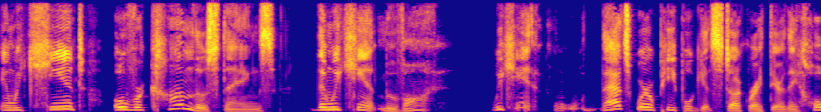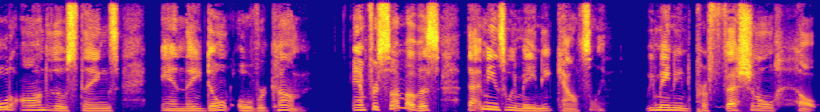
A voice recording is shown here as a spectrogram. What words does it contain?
and we can't overcome those things, then we can't move on. We can't. That's where people get stuck right there. They hold on to those things and they don't overcome. And for some of us, that means we may need counseling. We may need professional help.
